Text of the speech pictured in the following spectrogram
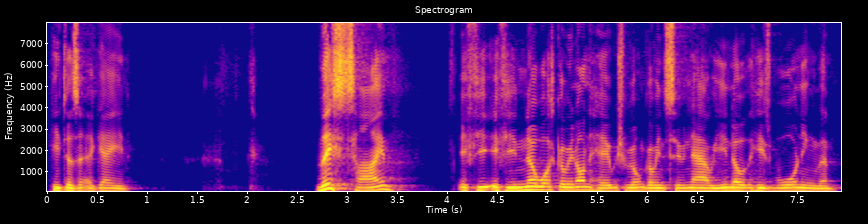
he does it again. This time, if you, if you know what's going on here, which we won't go into now, you know that he's warning them.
